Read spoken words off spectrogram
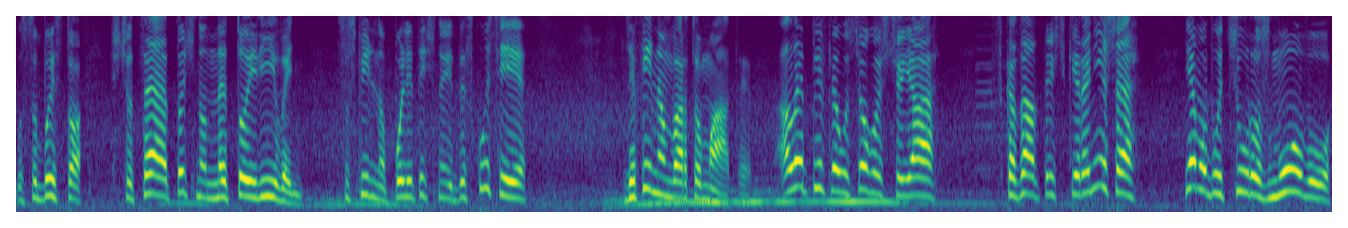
особисто, що це точно не той рівень суспільно-політичної дискусії, який нам варто мати. Але після усього, що я сказав трішки раніше, Я, мабуть, цю розмову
